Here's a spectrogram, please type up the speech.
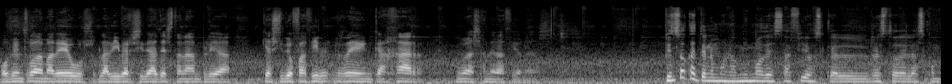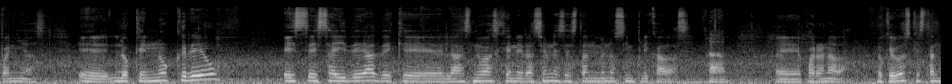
¿O dentro de Amadeus la diversidad es tan amplia que ha sido fácil reencajar nuevas generaciones? Pienso que tenemos los mismos desafíos que el resto de las compañías. Eh, lo que no creo es esa idea de que las nuevas generaciones están menos implicadas. Ah, Eh, para nada. Lo que veo es que están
